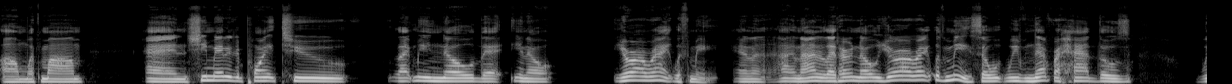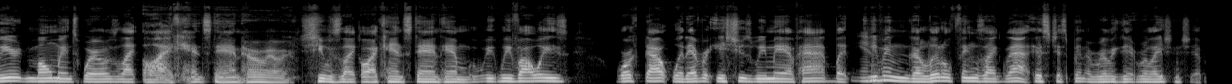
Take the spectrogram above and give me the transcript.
um, with mom, and she made it a point to let me know that you know you're all right with me, and uh, and I let her know you're all right with me. So we've never had those weird moments where it was like, oh, I can't stand her, or she was like, oh, I can't stand him. We we've always worked out whatever issues we may have had, but Yeah. even the little things like that, it's just been a really good relationship.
